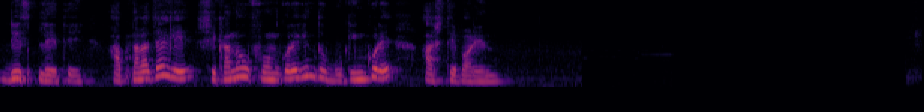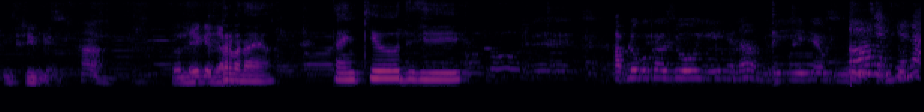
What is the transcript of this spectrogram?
ডিসপ্লেতে। আপনারা চাইলে সেখানেও ফোন করে কিন্তু বুকিং করে আসতে পারেন। হ্যাঁ। तो लेके जा बनाया थैंक यू दीदी आप लोगों का जो ये है ना बोले ये जो शून्य थे ना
